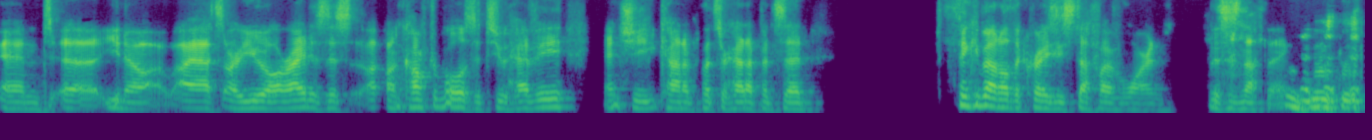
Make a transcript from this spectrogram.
and uh, you know i asked are you all right? Is this uncomfortable? Is it too heavy? And she kind of puts her head up and said think about all the crazy stuff i've worn. This is nothing.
